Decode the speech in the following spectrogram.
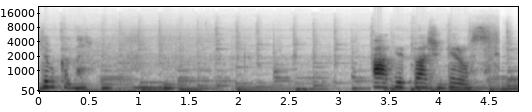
İşte bu kadar. Afiyet bal şeker olsun.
